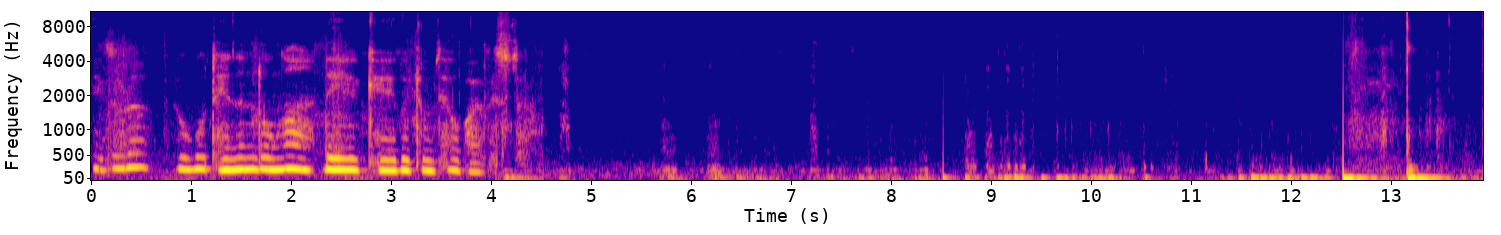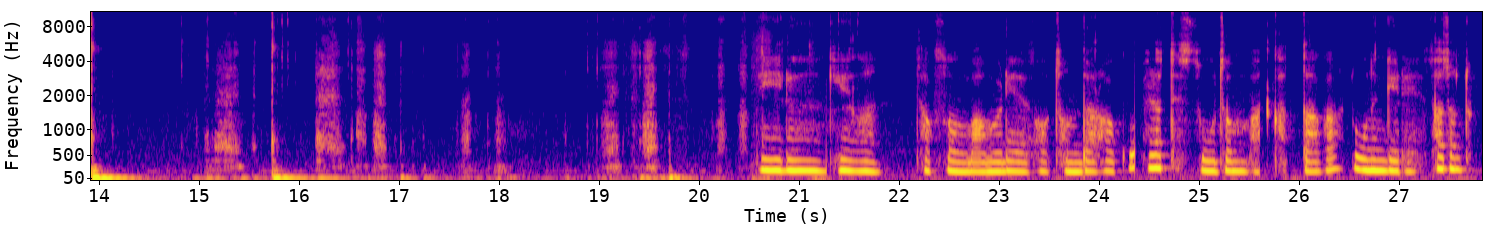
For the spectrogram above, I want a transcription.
이거를 요거 되는 동안 내일 계획을 좀 세워봐야겠어요. 내일은 기획안 작성 마무리해서 전달하고 필라테스 오전 반 갔다가 또 오는 길에 사전 투표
